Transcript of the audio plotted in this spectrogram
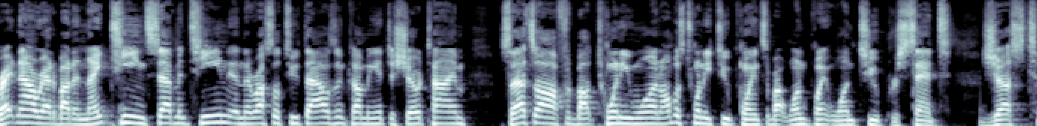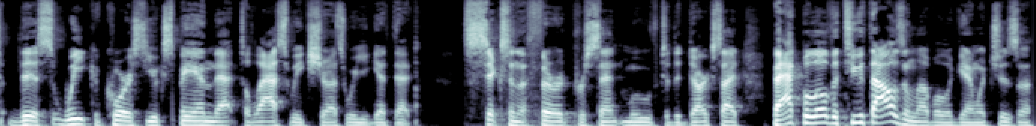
Right now, we're at about a 1917 in the Russell 2000 coming into showtime. So that's off about 21, almost 22 points, about 1.12% just this week. Of course, you expand that to last week's show. That's where you get that six and a third percent move to the dark side, back below the 2000 level again, which is a,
